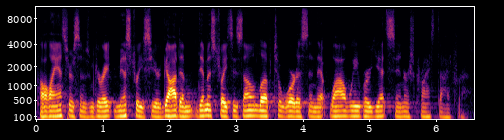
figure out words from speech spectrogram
Paul answers some great mysteries here. God demonstrates his own love toward us in that while we were yet sinners, Christ died for us.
